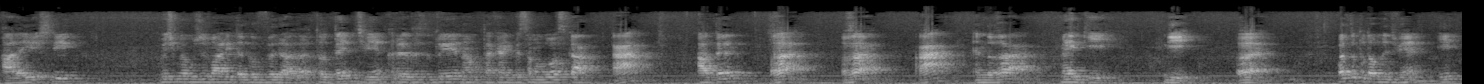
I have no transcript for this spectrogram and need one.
Ale jeśli byśmy używali tego w wyrazach, to ten dźwięk reprezentuje nam tak jakby samogłoska a, a ten ra, ra, a and ra, megi, gi, re. Bardzo podobny dźwięk i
